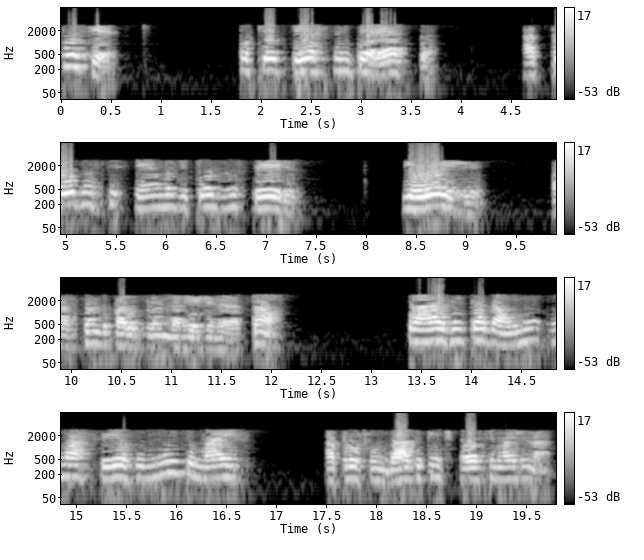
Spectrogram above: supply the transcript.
Por quê? Porque o texto interessa a todo um sistema de todos os seres. E hoje, passando para o plano da regeneração, trazem cada um um acervo muito mais aprofundado que a gente possa imaginar.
